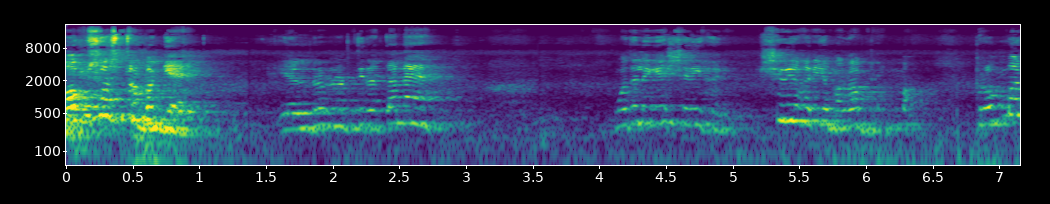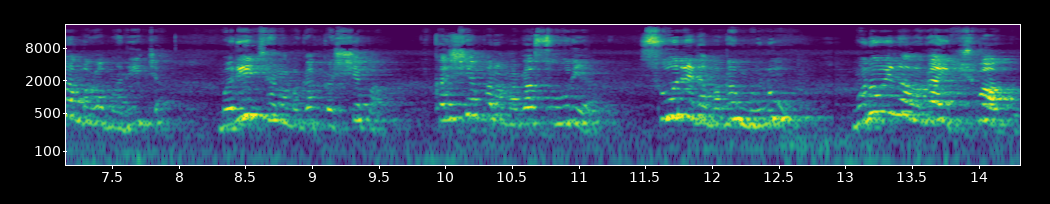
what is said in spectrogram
ವಂಶಸ್ತ್ರ ಬಗ್ಗೆ. ಶ್ರೀಹರಿ ಶ್ರೀಹರಿಯ ಮಗ ಬ್ರಹ್ಮ ಬ್ರಹ್ಮನ ಮಗ ಮರೀಚ ಮರೀಚನ ಮಗ ಕಶ್ಯಪ ಕಶ್ಯಪನ ಮಗ ಸೂರ್ಯ ಸೂರ್ಯನ ಮಗ ಮನು ಮನುವಿನ ಮಗ ಇಕ್ಷ್ವಾಕು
